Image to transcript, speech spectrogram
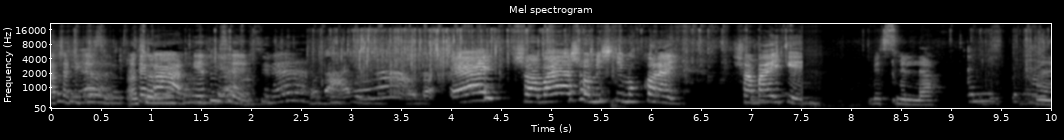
আচ্ছা ঠিক আছে। এটা আচ্ছা, কার? কে দিছে এই সবাই আসো মিষ্টি মুখ করাই। সবাইকে। বিসমিল্লাহ। হ্যাঁ,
